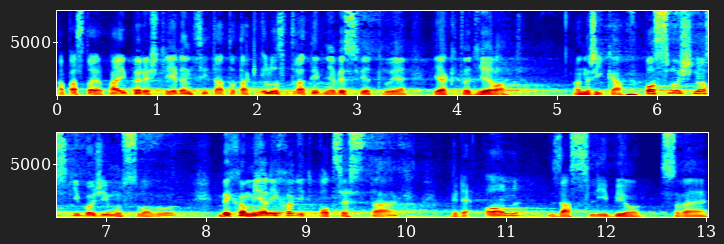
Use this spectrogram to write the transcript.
A pastor Piper, ještě jeden citát, to tak ilustrativně vysvětluje, jak to dělat. On říká, v poslušnosti božímu slovu bychom měli chodit po cestách, kde on zaslíbil své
